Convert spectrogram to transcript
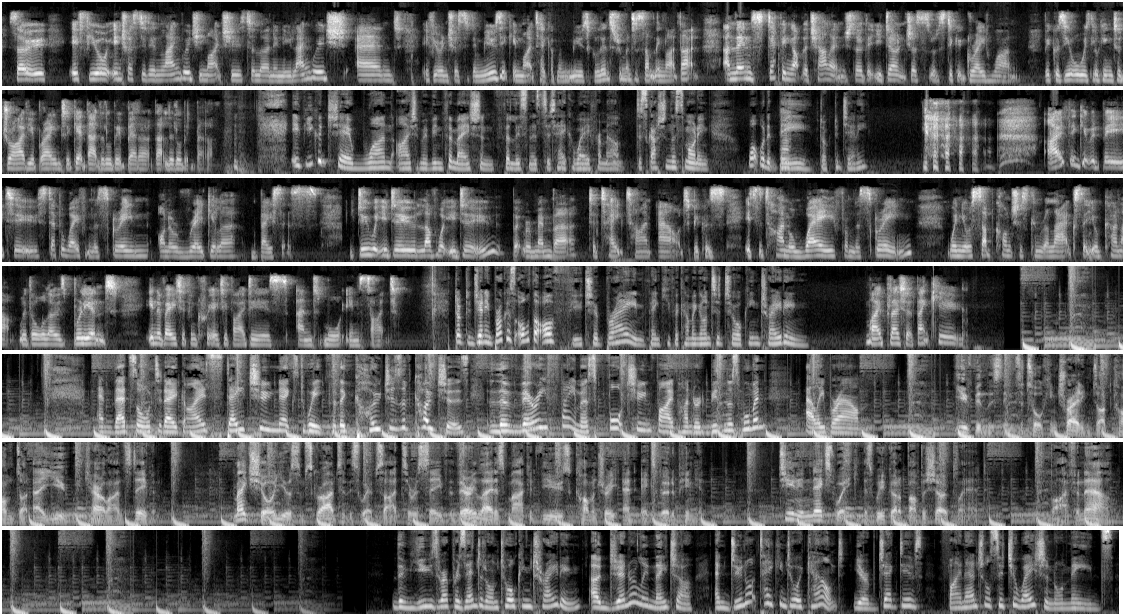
So if you're interested in language, you might choose to learn a new language. And if you're interested in music, you might take up a musical instrument or something like that. And then stepping up the challenge so that you don't just sort of stick at grade one because you're always looking to drive your brain to get that little bit better, that little bit better. if you could share one item of information for listeners to take away from our discussion this morning, what would it be, Dr. Jenny? I think it would be to step away from the screen on a regular basis. Do what you do, love what you do, but remember to take time out because it's the time away from the screen when your subconscious can relax that you'll come up with all those brilliant, innovative, and creative ideas and more insight. Dr. Jenny Brockis author of Future Brain, thank you for coming on to Talking Trading. My pleasure. Thank you. And that's all today, guys. Stay tuned next week for the coaches of coaches, the very famous Fortune 500 businesswoman, Ali Brown. You've been listening to talkingtrading.com.au with Caroline Stephen. Make sure you are subscribed to this website to receive the very latest market views, commentary, and expert opinion. Tune in next week as we've got a bumper show planned. Bye for now. The views represented on Talking Trading are general in nature and do not take into account your objectives, financial situation, or needs.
